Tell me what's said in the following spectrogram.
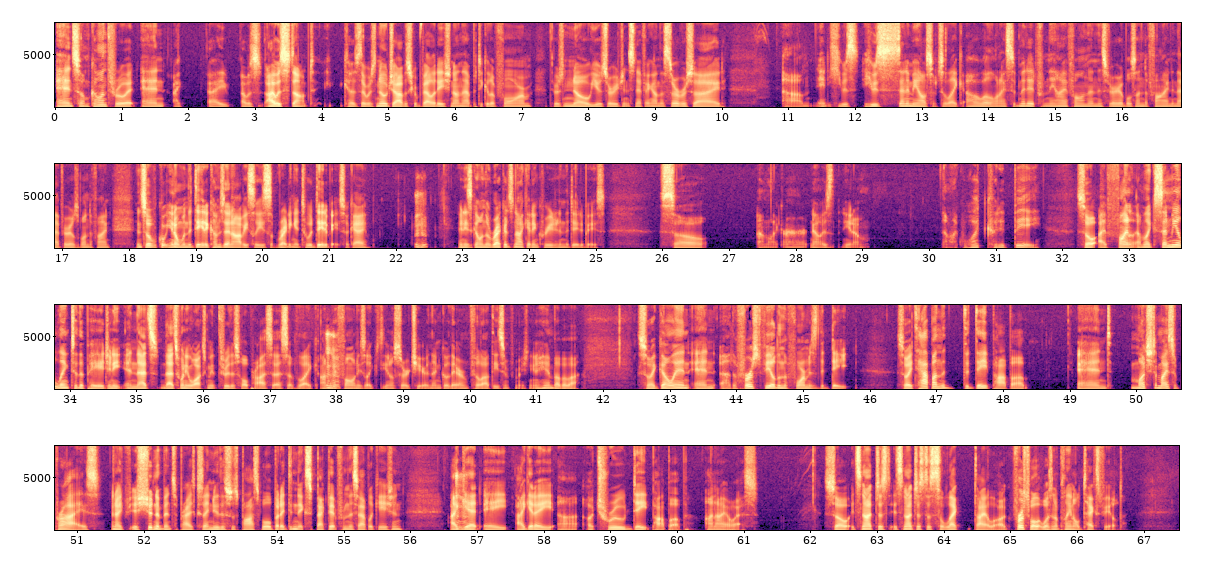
And so I'm going through it and I I I was I was stumped because there was no JavaScript validation on that particular form. There was no user agent sniffing on the server side. Um, and he was he was sending me all sorts of like, oh well, when I submit it from the iPhone, then this variable is undefined and that variable is undefined. And so of course, you know, when the data comes in, obviously he's writing it to a database, okay? Mhm. And he's going, the record's not getting created in the database. So I'm like, "Er, no, is you know, I'm like, what could it be? So I finally, I'm like, send me a link to the page, and he, and that's that's when he walks me through this whole process of like on my Mhm. phone, he's like, you know, search here and then go there and fill out these information in here, blah blah blah. So I go in, and uh, the first field in the form is the date. So I tap on the the date pop up, and much to my surprise, and I it shouldn't have been surprised because I knew this was possible, but I didn't expect it from this application. I Mhm. get a I get a uh, a true date pop up on iOS. So it's not just it's not just a select dialog. First of all, it wasn't a plain old text field,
